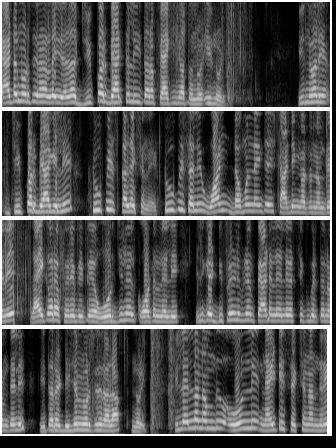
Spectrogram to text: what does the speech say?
ಪ್ಯಾಟರ್ನ್ ನೋಡ್ತಿರಲ್ಲ ಇದೆಲ್ಲ ಜಿಪ್ಪರ್ ಬ್ಯಾಗ್ದಲ್ಲಿ ಈ ತರ ಪ್ಯಾಕಿಂಗ್ ಆತ ನೋಡಿ, ಇದು ನೋಡಿ. ಇದು ನೋಡಿ ಜಿಪ್ಪರ್ ಬ್ಯಾಗ್ ಇಲ್ಲಿ two piece collection two piece ಅಲ್ಲಿ ಒನ್ ಡಬಲ್ ನೈನ್ ಸ್ಟಾರ್ಟಿಂಗ್ ಆಗ್ತದೆ ನಮ್ಮ ತಲೆ. ಲೈಕ್ ಅವರ ಫೆರಿಬಿಕ್ ಒರಿಜಿನಲ್ ಕಾಟನ್ ಅಲ್ಲಿ. ಇಲ್ಲಿಗೆ ಡಿಫ್ರೆಂಟ್ ಡಿಫ್ರೆಂಟ್ ಪ್ಯಾಟರ್ನ್ ಎಲ್ಲ ಸಿಕ್ಬಿಡ್ತದೆ ನಮ್ಮ ತಲೆ. ಈ ತರ ಡಿಸೈನ್ ನೋಡ್ತಿದ್ರಲ್ಲ, ನೋಡಿ. ಇಲ್ಲೆಲ್ಲ ನಮ್ದು ಓನ್ಲಿ ನೈಟಿ ಸೆಕ್ಷನ್ ಅಂದ್ರೆ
